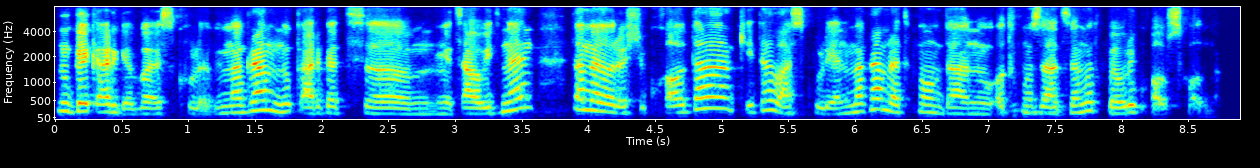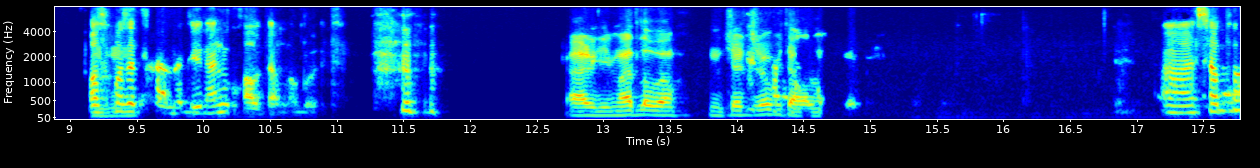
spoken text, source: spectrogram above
ნუ გეკარგება ეს ქულები, მაგრამ ნუ კარგად წავიდნენ და მეორეში ყავდა კიდევ ასკულიანი, მაგრამ რა თქმა უნდა, ანუ 90 ზემოთ ბევრი ყავს ხოლმე. 99-დან ყავდა მოგვეთ. კარგი, მადლობა. ჯერჯერობით ავალებთ. აა საფო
